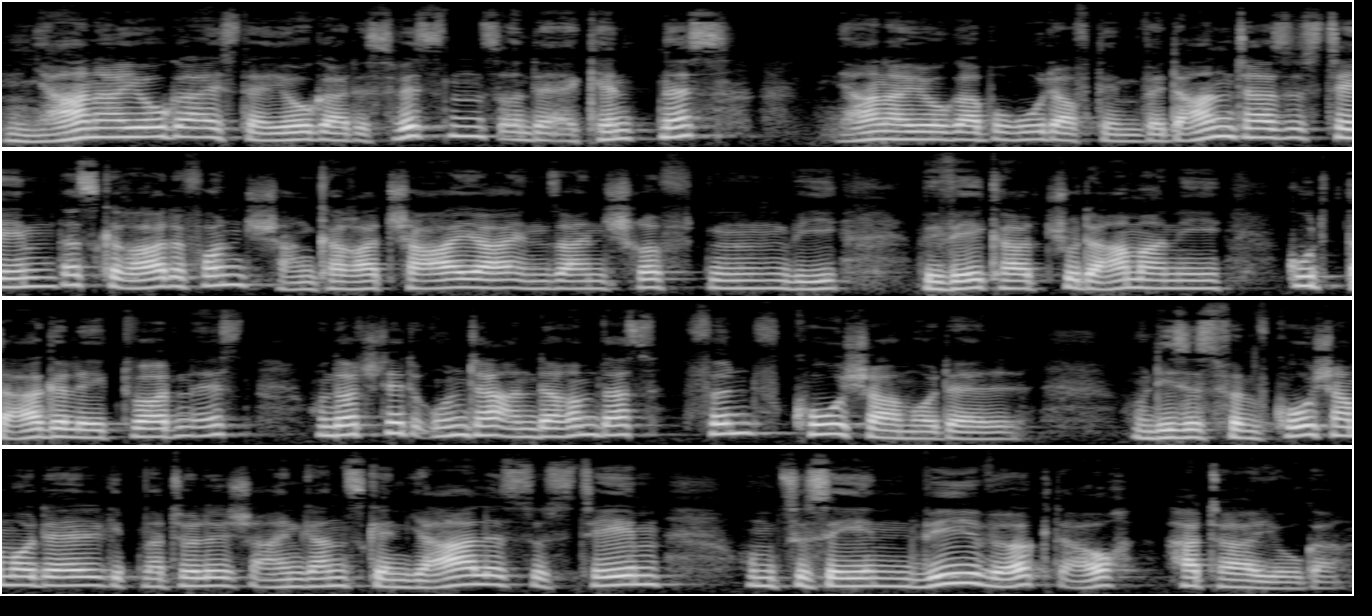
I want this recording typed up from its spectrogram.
Jnana Yoga ist der Yoga des Wissens und der Erkenntnis. Jnana Yoga beruht auf dem Vedanta-System, das gerade von Shankaracharya in seinen Schriften wie Viveka Chudamani gut dargelegt worden ist. Und dort steht unter anderem das Fünf-Kosha-Modell. Und dieses Fünf-Kosha-Modell gibt natürlich ein ganz geniales System, um zu sehen, wie wirkt auch Hatha-Yoga.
